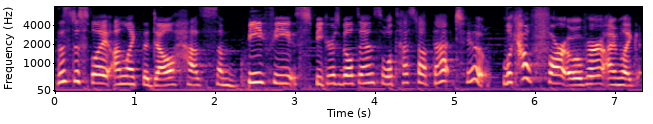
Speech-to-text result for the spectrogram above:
This display, unlike the Dell, has some beefy speakers built in, so we'll test out that too. Look how far over I'm like,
